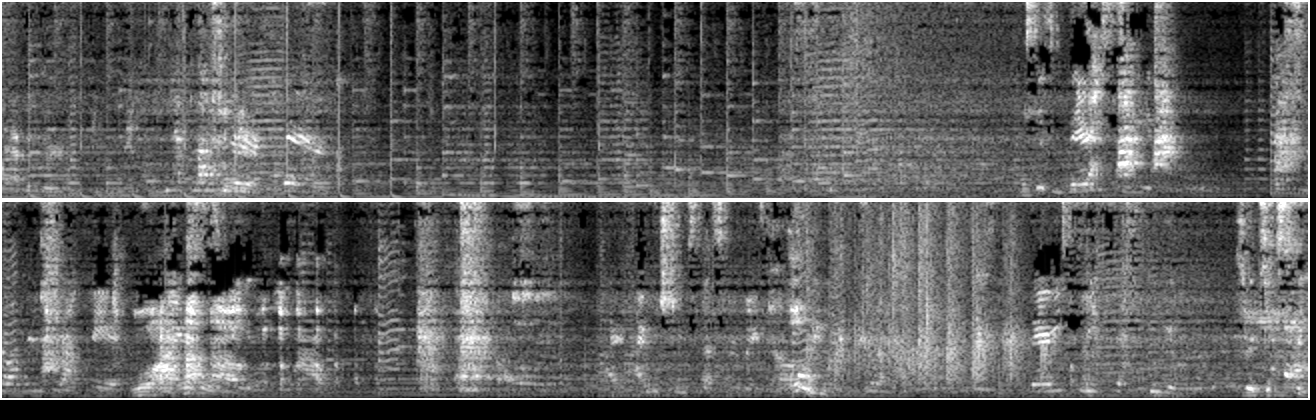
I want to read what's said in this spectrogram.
lavender and lavender. So, yeah. This is very sweet. It's strawberry champagne. Wow. Wow. I, I would choose this for myself. Oh my This is very sweet 16. Sweet 16.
